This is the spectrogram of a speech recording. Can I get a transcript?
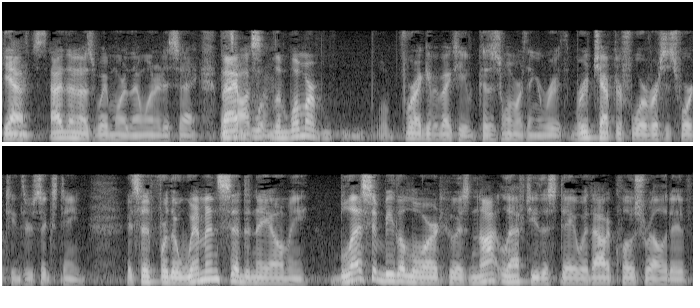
yeah, mm-hmm. I don't know. It's way more than I wanted to say. But That's I, awesome. one more before I give it back to you, because there's one more thing in Ruth. Ruth chapter four, verses 14 through 16. It said, "For the women said to Naomi, Blessed be the Lord who has not left you this day without a close relative."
